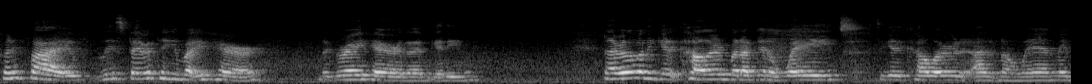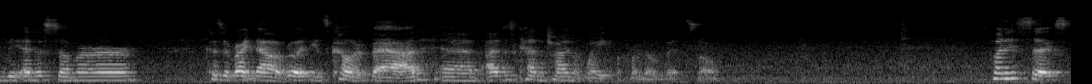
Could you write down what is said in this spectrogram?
25, least favorite thing about your hair, the gray hair that I'm getting and I really want to get it colored, but I'm going to wait to get it colored. I don't know when, maybe the end of summer. Because right now it really needs colored bad. And I'm just kind of trying to wait for a little bit. So, 26.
